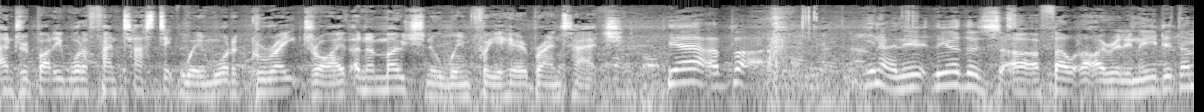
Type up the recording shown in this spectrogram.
Andrew Buddy, what a fantastic win! What a great drive, an emotional win for you here at Brands Hatch. Yeah, uh, but you know the the others uh, I felt that I really needed them.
